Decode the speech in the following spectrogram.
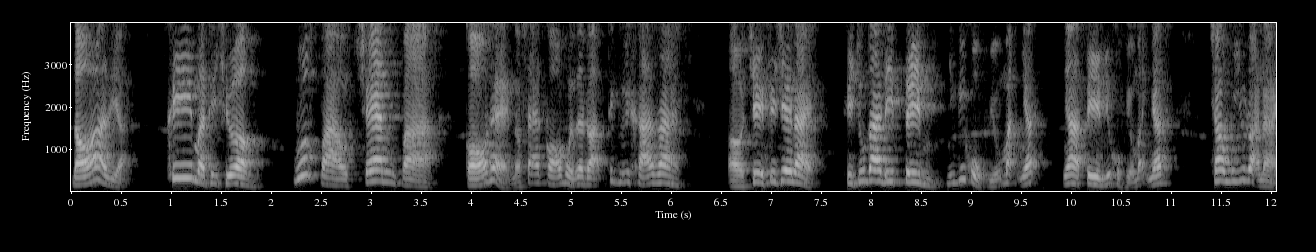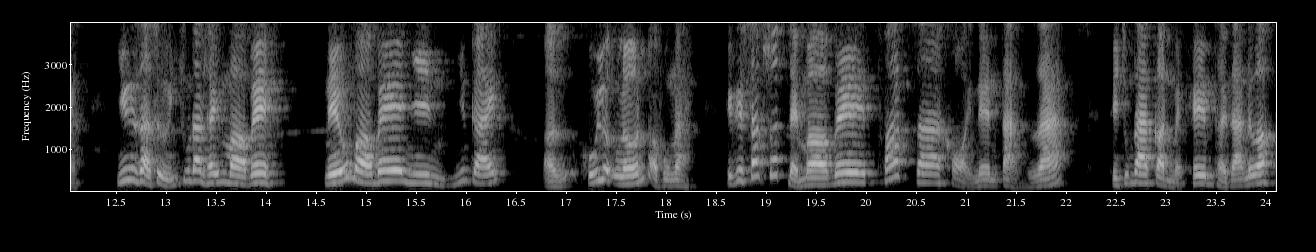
Đó là gì ạ? Khi mà thị trường bước vào trend và có thể nó sẽ có một giai đoạn tích lũy khá dài. Ở trên, phía trên này thì chúng ta đi tìm những cái cổ phiếu mạnh nhất, nha, tìm những cổ phiếu mạnh nhất trong những đoạn này. Như giả sử chúng ta thấy MB nếu MB nhìn những cái ở khối lượng lớn ở vùng này, thì cái xác suất để MB thoát ra khỏi nền tảng giá thì chúng ta cần phải thêm thời gian nữa.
